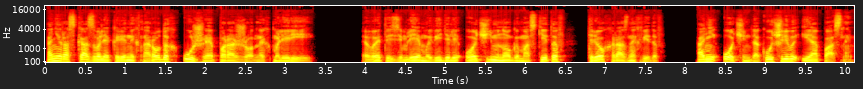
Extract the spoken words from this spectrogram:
Они рассказывали о коренных народах, уже пораженных малярией. В этой земле мы видели очень много москитов трех разных видов. Они очень докучливы и опасны.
